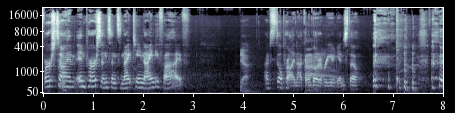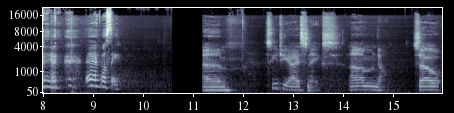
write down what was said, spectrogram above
First time in person since 1995. Yeah. I'm still probably not going to go to reunions, though. eh, we'll see. Um, CGI snakes. Um, no. So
